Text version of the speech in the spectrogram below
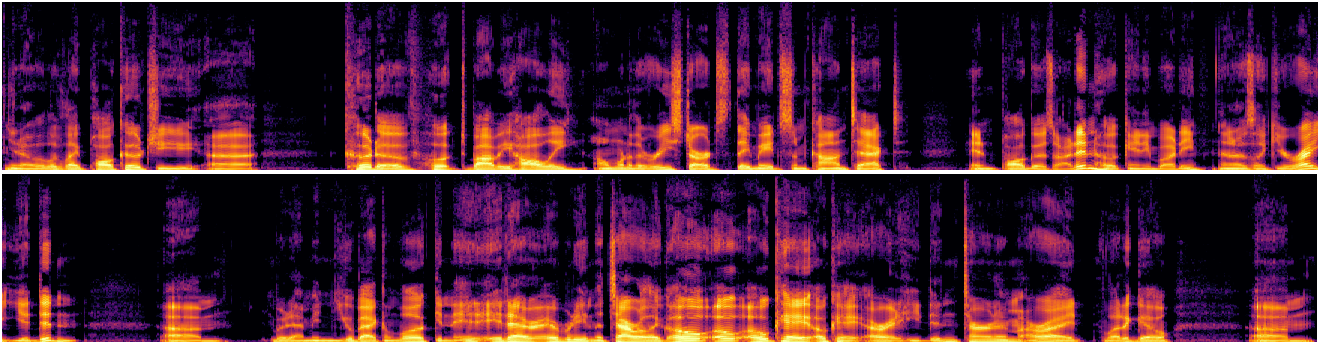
You know, it looked like Paul Cochi uh, could have hooked Bobby Holly on one of the restarts. They made some contact, and Paul goes, "I didn't hook anybody," and I was like, "You're right, you didn't." Um, but I mean, you go back and look, and it, it had everybody in the tower like, "Oh, oh, okay, okay, all right." He didn't turn him. All right, let it go. Um,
